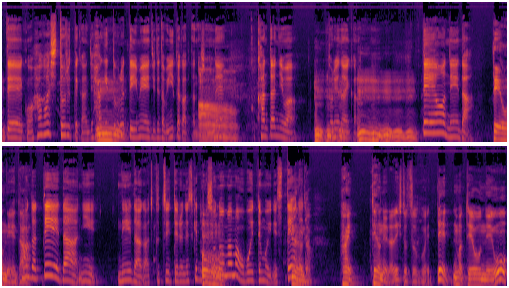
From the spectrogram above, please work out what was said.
ーってこう剥がし取るって感じ、剥ぎ取るってイメージで多分言いたかったんでしょうね。あ簡単には取れないから。テオネダ。テオネだ本当。はテーダにネーダーがくっついてるんですけども、うんうんそのまま覚えてもいいです。テオネダなるほ。どはい。テオネだで一つ覚えて、まあ、テオネを、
